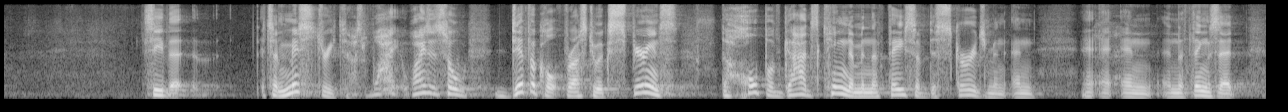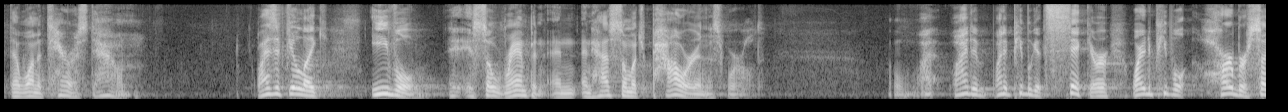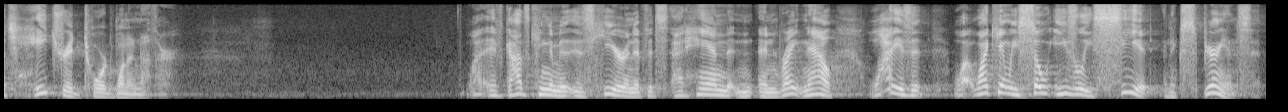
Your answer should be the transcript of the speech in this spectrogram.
See, the, it's a mystery to us. Why, why is it so difficult for us to experience the hope of God's kingdom in the face of discouragement and, and, and, and the things that that want to tear us down? Why does it feel like evil is so rampant and, and has so much power in this world? Why, why, do, why do people get sick or why do people harbor such hatred toward one another? If God's kingdom is here and if it's at hand and, and right now, why is it, why, why can't we so easily see it and experience it?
